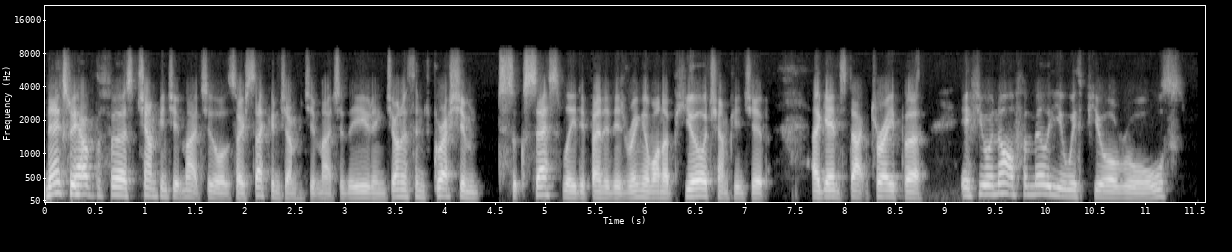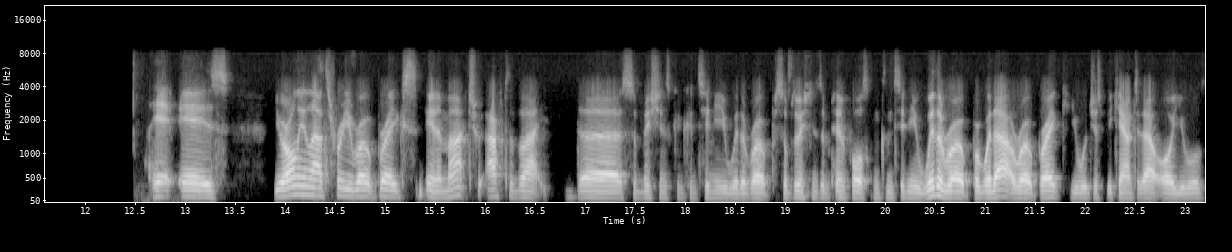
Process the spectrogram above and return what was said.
Next, we have the first championship match, or sorry, second championship match of the evening. Jonathan Gresham successfully defended his Ring of Honor Pure Championship against Dak Draper. If you are not familiar with Pure rules, it is You're only allowed three rope breaks in a match. After that, the submissions can continue with a rope. Submissions and pinfalls can continue with a rope, but without a rope break, you will just be counted out, or you will,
